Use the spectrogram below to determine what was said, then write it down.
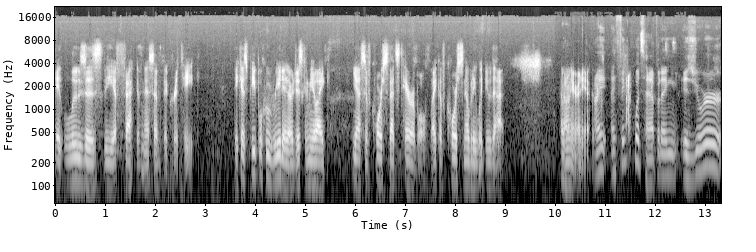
it loses the effectiveness of the critique. Because people who read it are just going to be like, yes, of course that's terrible. Like, of course nobody would do that. I don't hear any of it. I, I think what's happening is you're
